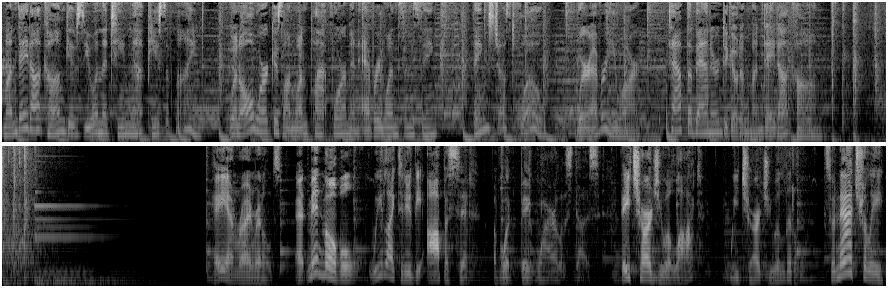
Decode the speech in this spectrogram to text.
Monday.com gives you and the team that peace of mind. When all work is on one platform and everyone's in sync, things just flow wherever you are. Tap the banner to go to Monday.com. Hey, I'm Ryan Reynolds. At Mint Mobile, we like to do the opposite of what Big Wireless does. They charge you a lot, we charge you a little. So naturally,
